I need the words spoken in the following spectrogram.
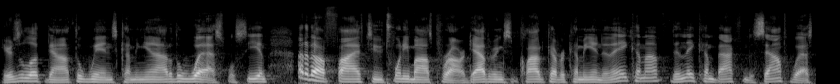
Here's a look down at the winds coming in out of the west. We'll see them at about 5 to 20 miles per hour, gathering some cloud cover coming in. And they come out, then they come back from the southwest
